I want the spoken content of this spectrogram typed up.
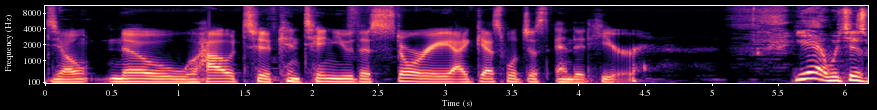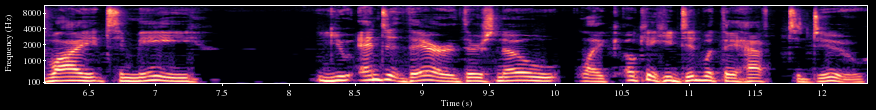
don't know how to continue this story. I guess we'll just end it here. Yeah, which is why to me you end it there. There's no like okay, he did what they have to do.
